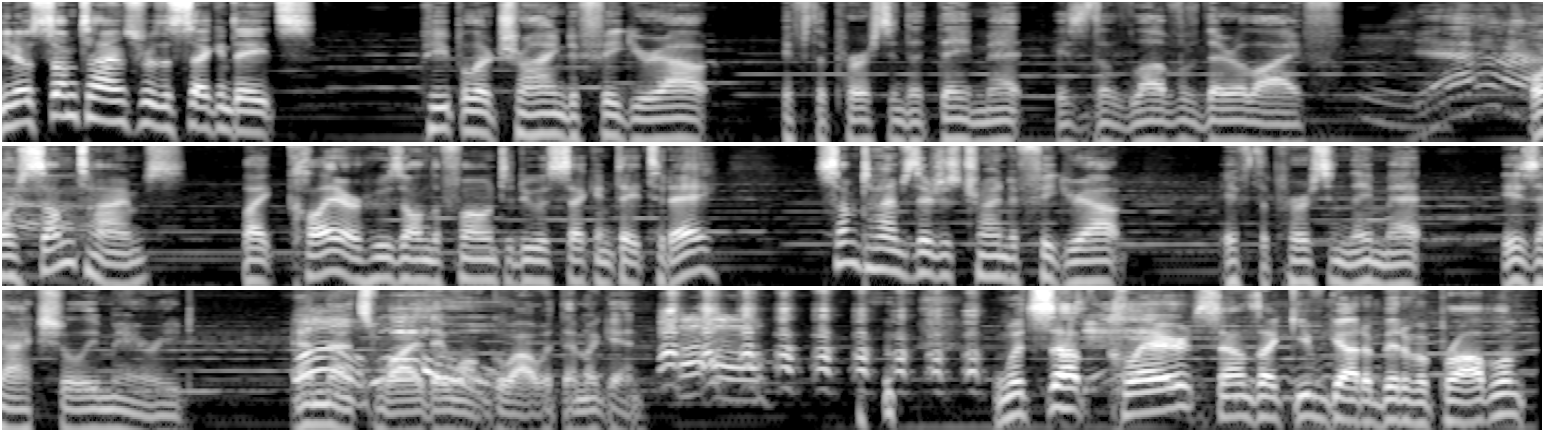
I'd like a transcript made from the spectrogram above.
You know, sometimes for the second dates, people are trying to figure out if the person that they met is the love of their life. Yeah. Or sometimes, like Claire, who's on the phone to do a second date today, sometimes they're just trying to figure out if the person they met is actually married. And that's why they won't go out with them again. Uh oh. What's up, Claire? Sounds like you've got a bit of a problem.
